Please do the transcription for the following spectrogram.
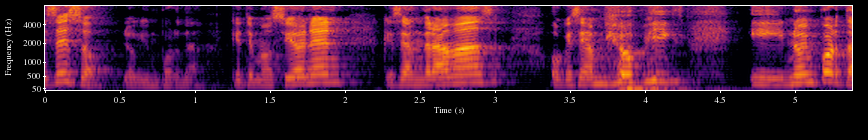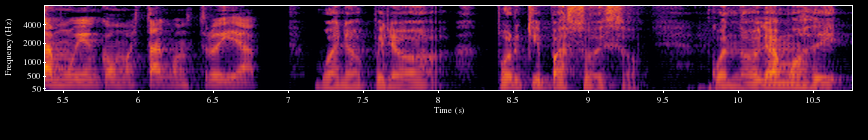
es eso lo que importa. Que te emocionen, que sean dramas o que sean biopics. Y no importa muy bien cómo está construida. Bueno, pero ¿por qué pasó eso? Cuando hablamos de,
